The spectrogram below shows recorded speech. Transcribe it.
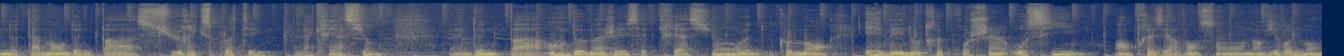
notamment de ne pas surexploiter la création de ne pas endommager cette création, comment aimer notre prochain aussi en préservant son environnement.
